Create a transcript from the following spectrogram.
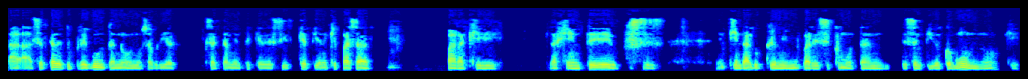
acerca de tu pregunta, no, no sabría exactamente qué decir, qué tiene que pasar para que la gente pues, entienda algo que a mí me parece como tan de sentido común, ¿no? Que,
